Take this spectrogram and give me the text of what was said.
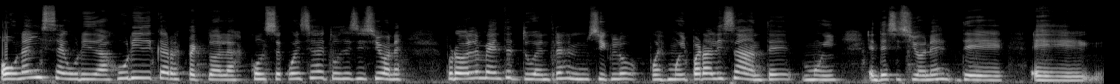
o una inseguridad jurídica respecto a las consecuencias de tus decisiones, probablemente tú entres en un ciclo pues muy paralizante, muy en decisiones de, eh,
